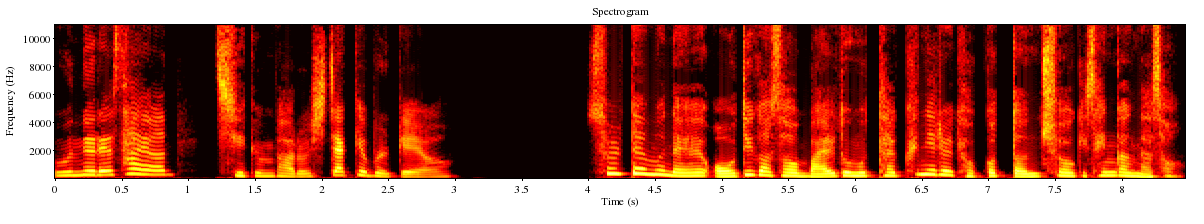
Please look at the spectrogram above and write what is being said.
오늘의 사연 지금 바로 시작해 볼게요. 술 때문에 어디 가서 말도 못할 큰일을 겪었던 추억이 생각나서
